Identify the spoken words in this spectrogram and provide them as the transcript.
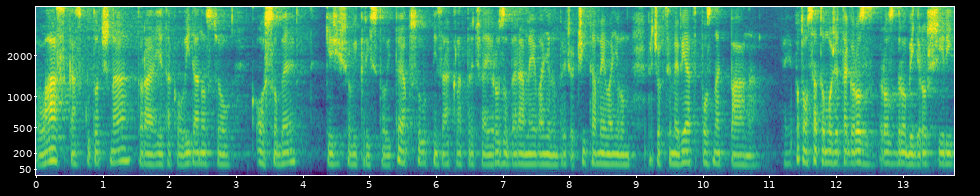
láska skutočná, ktorá je takou vydanosťou k osobe, k Ježišovi Kristovi. To je absolútny základ, prečo aj rozoberáme Evangelium, prečo čítame Evangelium, prečo chceme viac poznať pána. Potom sa to môže tak roz, rozdrobiť, rozšíriť,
